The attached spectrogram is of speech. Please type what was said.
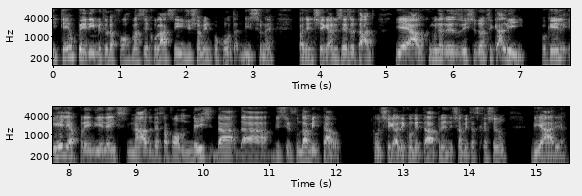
E tem o perímetro da forma circular, sim, justamente por conta disso, né? Para a gente chegar nesse resultado. E é algo que muitas vezes os estudantes ficam ali. Porque ele, ele aprende, ele é ensinado dessa forma desde da, da, do fundamental. Quando chega ali, quando ele está aprendendo justamente essa questão diária.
